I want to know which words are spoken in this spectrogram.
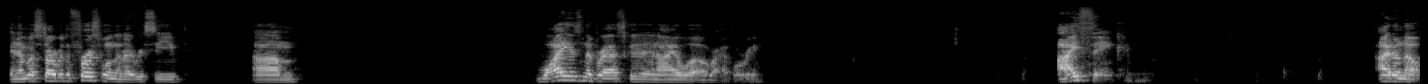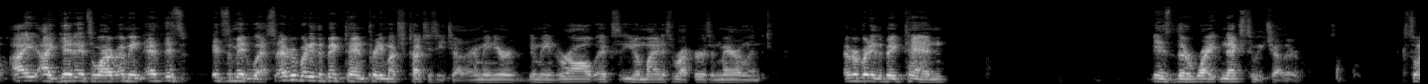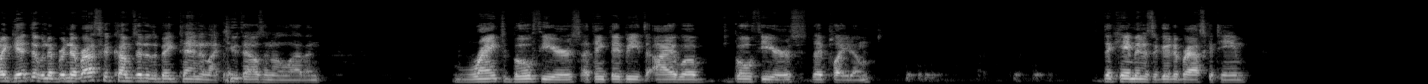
and I'm gonna start with the first one that I received. Um, why is Nebraska and Iowa a rivalry? I think. I don't know. I, I get it. It's rivalry. I mean, it's it's the Midwest. Everybody in the Big Ten pretty much touches each other. I mean, you're. I mean, we're all you know minus Rutgers and Maryland. Everybody in the Big Ten is they're right next to each other. So I get that when Nebraska comes into the Big Ten in like 2011, ranked both years. I think they beat the Iowa both years they played them. They came in as a good Nebraska team.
